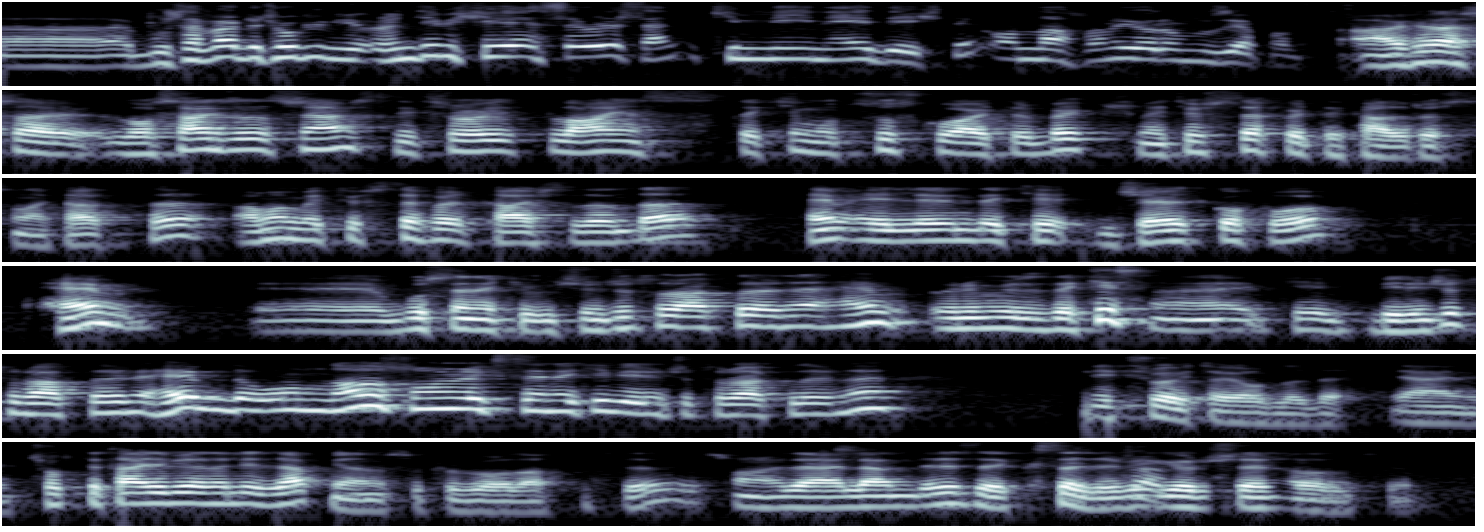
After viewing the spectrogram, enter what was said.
bu sefer de çok ilginç. Önce bir şeye söylesen kim neyi neye değişti. Ondan sonra yorumumuzu yapalım. Arkadaşlar Los Angeles Rams Detroit Lions'taki mutsuz quarterback Matthew Stafford'ı kadrosuna kattı. Ama Matthew Stafford karşılığında hem ellerindeki Jared Goff'u hem e, bu seneki 3. tur haklarını hem önümüzdeki seneki 1. tur haklarını hem de ondan sonraki seneki 1. tur haklarını Detroit'a yolladı. Yani çok detaylı bir analiz yapmayalım Super Bowl haftası. Sonra değerlendiririz de kısaca bir Tabii. görüşlerini alalım.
